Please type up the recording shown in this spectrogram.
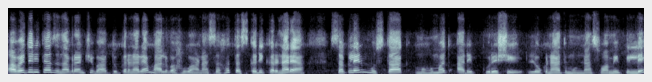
अवैधरित्या जनावरांची वाहतूक करणाऱ्या मालवाहू वाहनासह तस्करी करणाऱ्या सकलेन मुस्ताक मोहम्मद आरिफ कुरेशी लोकनाथ मुन्ना स्वामी पिल्ले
